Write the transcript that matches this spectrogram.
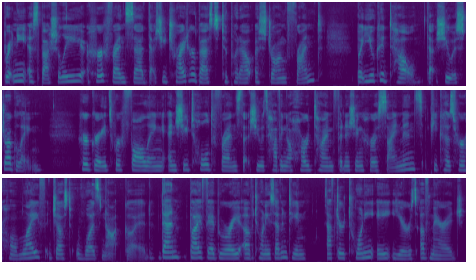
Brittany, especially, her friends said that she tried her best to put out a strong front, but you could tell that she was struggling. Her grades were falling, and she told friends that she was having a hard time finishing her assignments because her home life just was not good. Then, by February of 2017, after 28 years of marriage,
